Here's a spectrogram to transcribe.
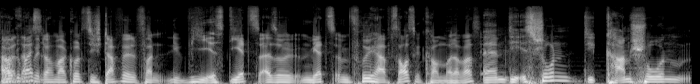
Aber, du sag weißt, mir doch mal kurz die Staffel von, wie ist jetzt, also jetzt im Frühherbst rausgekommen, oder was? ähm, die ist schon, die kam schon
